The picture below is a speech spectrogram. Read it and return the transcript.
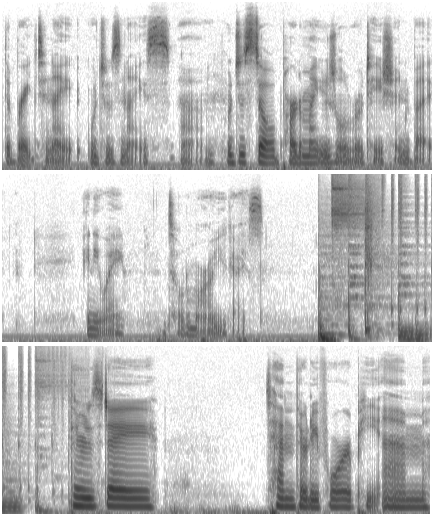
the break tonight, which was nice, um, which is still part of my usual rotation. But anyway, until tomorrow, you guys. Thursday, 10:34 p.m.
